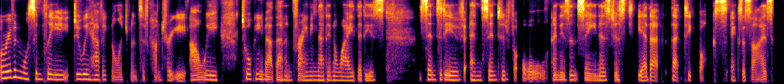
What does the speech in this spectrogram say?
Or even more simply, do we have acknowledgements of country? Are we talking about that and framing that in a way that is sensitive and centered for all and isn't seen as just yeah that that tick box exercise?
